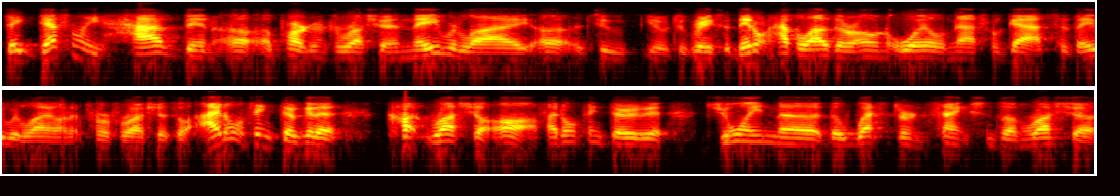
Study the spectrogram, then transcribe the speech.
They definitely have been a, a partner to Russia, and they rely uh, to you know to great. They don't have a lot of their own oil and natural gas, so they rely on it for, for Russia. So I don't think they're going to cut Russia off. I don't think they're going to join the the Western sanctions on Russia.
